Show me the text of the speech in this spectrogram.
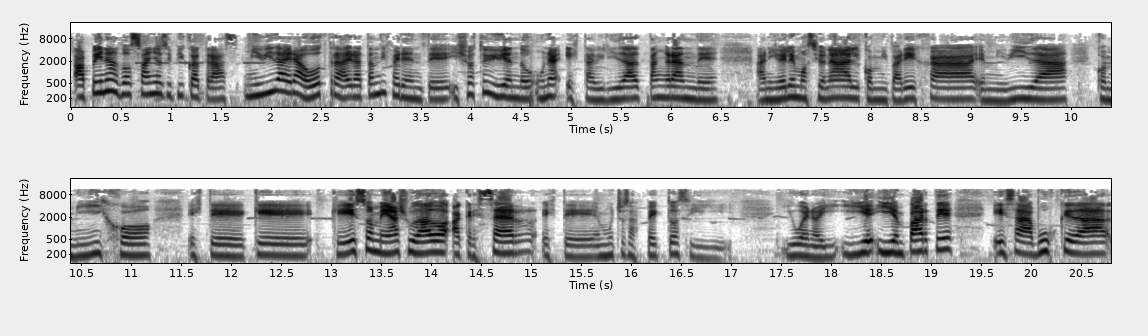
Apenas dos años y pico atrás. Mi vida era otra, era tan diferente y yo estoy viviendo una estabilidad tan grande a nivel emocional con mi pareja, en mi vida, con mi hijo, este, que, que eso me ha ayudado a crecer, este, en muchos aspectos y, y bueno, y, y, y en parte esa búsqueda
